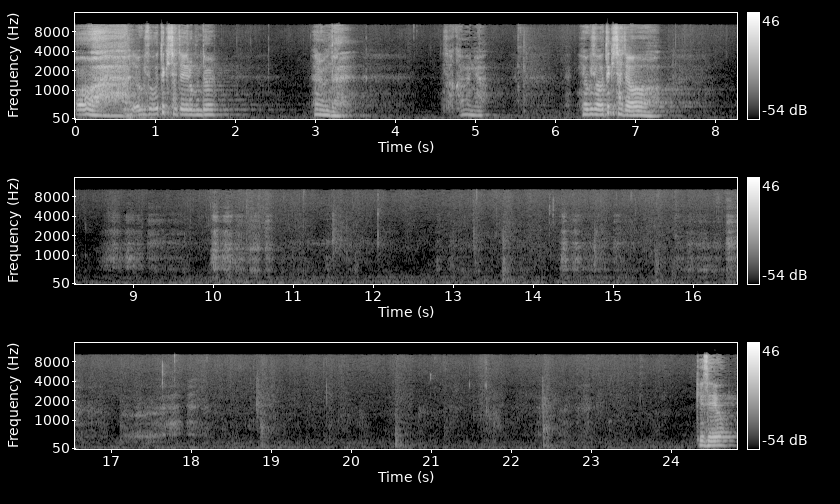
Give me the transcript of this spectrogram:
와, 여기서 어떻게 찾아 여러분들? 여러분들 잠깐만요. 여기서 어떻게 찾아? 계세요?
